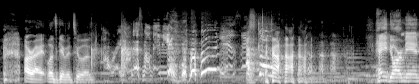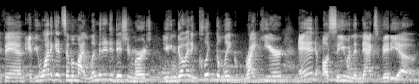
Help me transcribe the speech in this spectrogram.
All right, let's give it to him. All right, now that's my baby. yes, let's go. Hey Dhar Mann fam, if you want to get some of my limited edition merch, you can go ahead and click the link right here, and I'll see you in the next video.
